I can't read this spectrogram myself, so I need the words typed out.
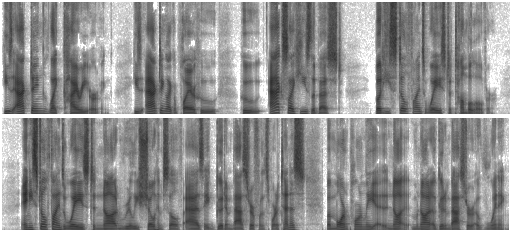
He's acting like Kyrie Irving. He's acting like a player who who acts like he's the best, but he still finds ways to tumble over and he still finds ways to not really show himself as a good ambassador for the sport of tennis, but more importantly, not not a good ambassador of winning.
